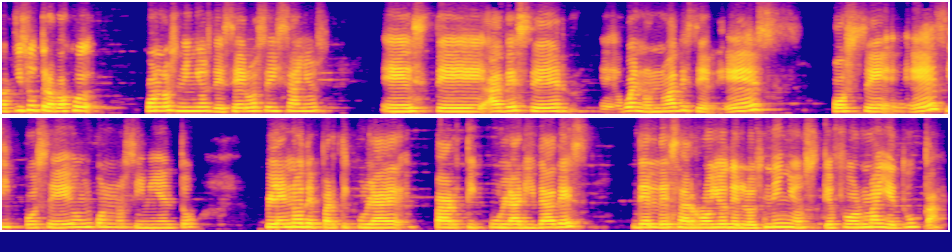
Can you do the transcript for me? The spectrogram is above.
Aquí su trabajo con los niños de 0 a 6 años este, ha de ser, eh, bueno, no ha de ser, es, posee, es y posee un conocimiento pleno de particular, particularidades del desarrollo de los niños que forma y educa.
